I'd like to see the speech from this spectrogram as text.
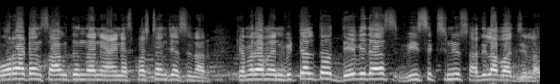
పోరాటం సాగుతుందని ఆయన స్పష్టం చేస్తున్నారు. కెమెరామెన్ విఠల్తో Devidas V six news Adilabad జిల్లా.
